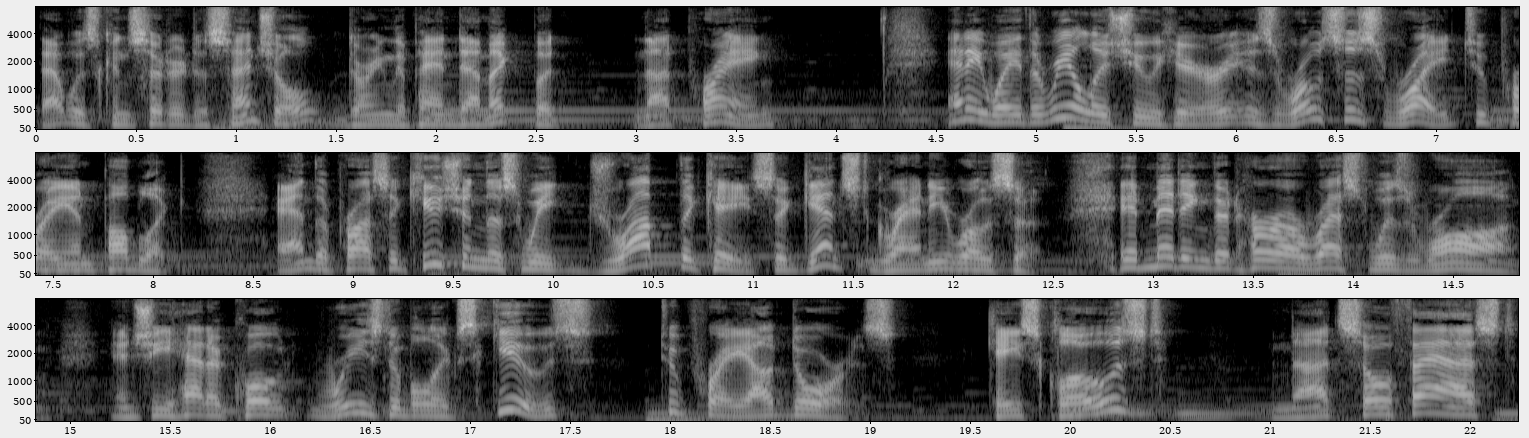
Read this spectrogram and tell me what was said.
That was considered essential during the pandemic, but not praying. Anyway, the real issue here is Rosa's right to pray in public. And the prosecution this week dropped the case against Granny Rosa, admitting that her arrest was wrong and she had a quote, reasonable excuse to pray outdoors. Case closed? Not so fast.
